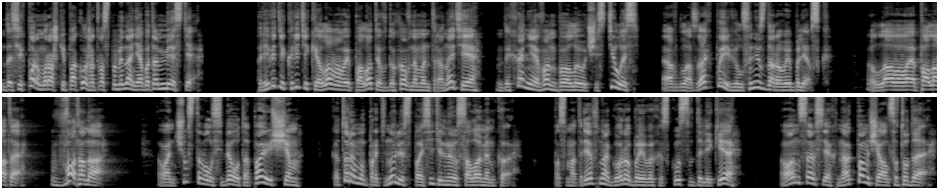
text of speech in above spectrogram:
До сих пор мурашки по коже от воспоминаний об этом месте. При виде критики лавовой палаты в духовном интернете дыхание Ван Буэлэ участилось, а в глазах появился нездоровый блеск. «Лавовая палата! Вот она!» Он чувствовал себя утопающим, которому протянули спасительную соломинку. Посмотрев на гору боевых искусств вдалеке, он со всех ног помчался туда.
